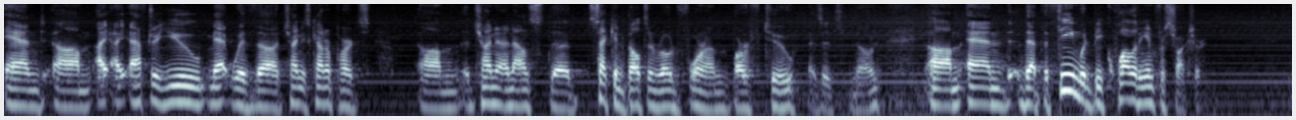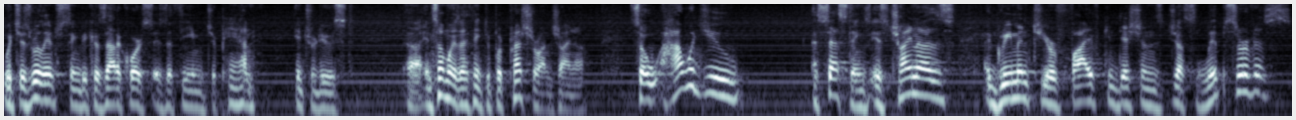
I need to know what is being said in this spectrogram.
And um, I, I, after you met with uh, Chinese counterparts, um, China announced the second Belt and Road Forum, BARF 2, as it's known, um, and that the theme would be quality infrastructure, which is really interesting because that, of course, is a theme Japan introduced, uh, in some ways, I think, to put pressure on China. So, how would you assess things? Is China's agreement to your five conditions just lip service?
